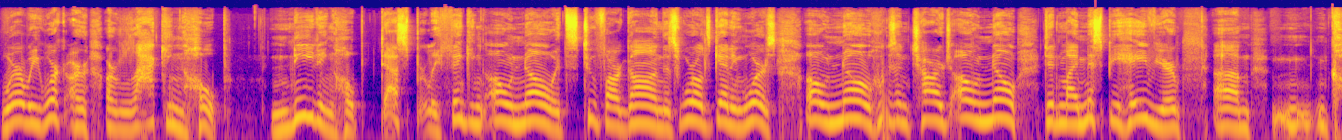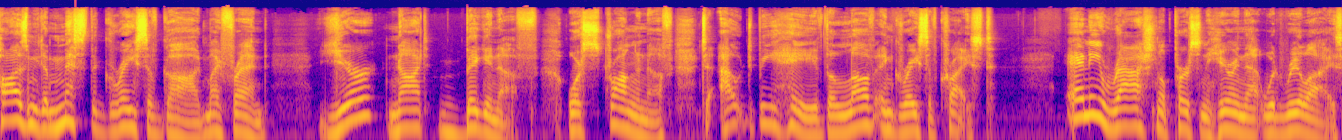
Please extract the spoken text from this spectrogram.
where we work, are, are lacking hope? Needing hope desperately, thinking, oh no, it's too far gone. This world's getting worse. Oh no, who's in charge? Oh no, did my misbehavior um, cause me to miss the grace of God? My friend, you're not big enough or strong enough to outbehave the love and grace of Christ. Any rational person hearing that would realize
